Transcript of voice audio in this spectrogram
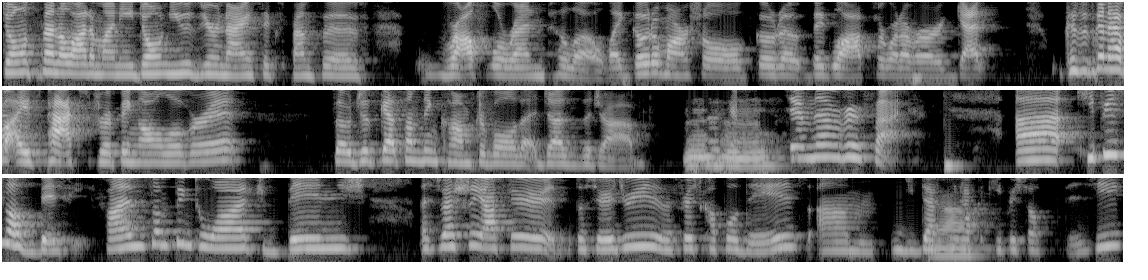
don't spend a lot of money. Don't use your nice, expensive Ralph Lauren pillow. Like go to Marshalls, go to Big Lots or whatever. Get because it's gonna have ice packs dripping all over it. So just get something comfortable that does the job. Mhm. Tip number five. Uh, keep yourself busy. Find something to watch, binge, especially after the surgery, the first couple of days. Um, you definitely Yeah. have to keep yourself busy.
